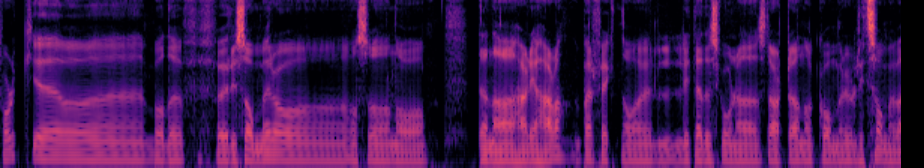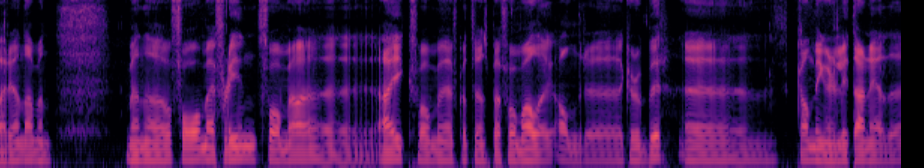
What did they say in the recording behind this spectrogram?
folk. eh, både før i sommer og også nå denne helga her, da. Perfekt nå litt etter skolen har starta. Nå kommer det jo litt sommervær igjen, da, men, Men å få med Flint, få med eh, Eik, få med FK Tønsberg, få med alle andre klubber eh, Kan mingle litt der nede,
